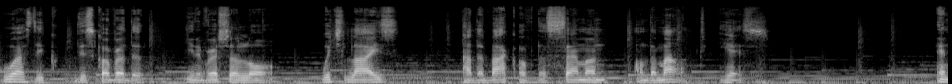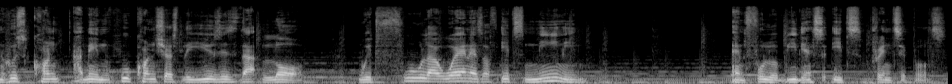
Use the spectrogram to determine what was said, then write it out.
who has discovered the universal law, which lies at the back of the Sermon on the Mount. Yes. And who's con- I mean, who consciously uses that law with full awareness of its meaning and full obedience to its principles.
